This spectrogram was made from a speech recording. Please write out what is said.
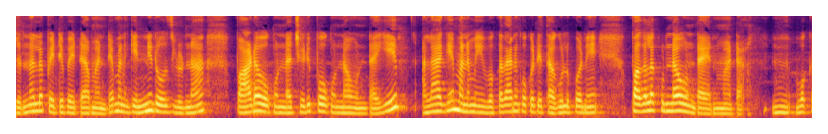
జొన్నల్లో పెట్టి పెట్టామంటే మనకి ఎన్ని రోజులున్నా పాడవకుండా చెడిపోకుండా ఉంటాయి. అలాగే మనం ఈ ఒకదానికొకటి తగులుకొని పగలకుండా ఉంటాయన్నమాట. ఒక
